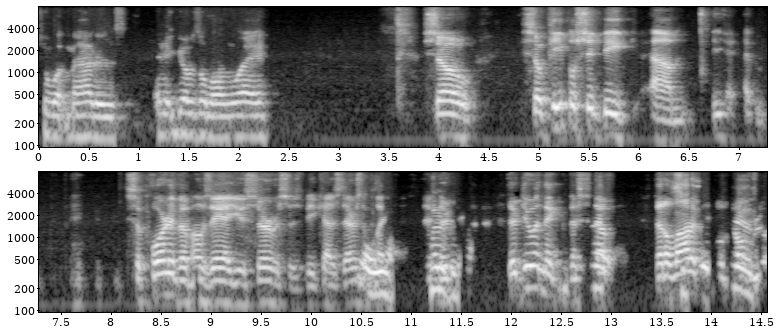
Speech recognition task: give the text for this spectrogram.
to what matters, and it goes a long way. So, so people should be um, supportive of Hosea Youth Services because there's a place they're, they're doing the, the stuff that a lot of people don't really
